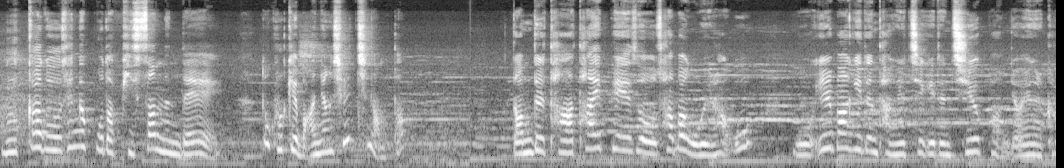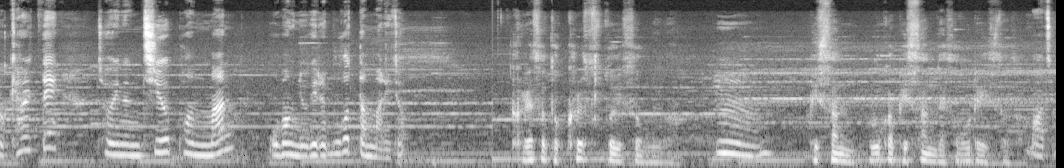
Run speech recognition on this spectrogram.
물가도 생각보다 비쌌는데 또 그렇게 마냥 싫진 않다? 남들 다 타이페이에서 4박 5일 하고 뭐 1박이든 당일치기든 지우펀 여행을 그렇게 할 때 저희는 지우펀만 5박 6일을 묵었단 말이죠. 그래서 더 클 수도 있어 우리가 음, 비싼 물가 비싼 데서 오래 있어서 맞아.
